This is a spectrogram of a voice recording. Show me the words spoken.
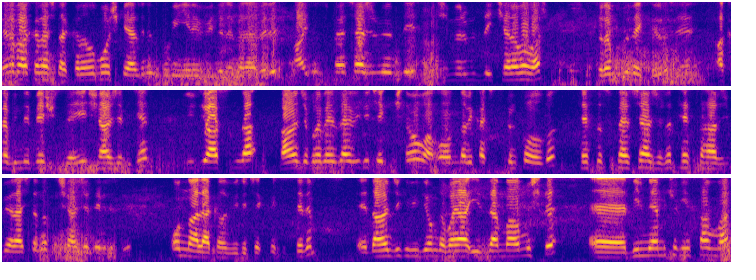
Merhaba arkadaşlar kanalıma hoş geldiniz. Bugün yeni bir videoyla beraberiz. Aydın Süperşarjı'nın önündeyiz. Şimdi önümüzde iki araba var. Sıramızı bekliyoruz ve akabinde 500'eyi şarj edeceğiz. Video aslında daha önce buna benzer bir video çekmiştim ama onda birkaç sıkıntı oldu. Tesla Supercharger'da Tesla harici bir araçta nasıl şarj edebilirsiniz? Onunla alakalı bir video çekmek istedim. Ee, Daha önceki videomda bayağı izlenme almıştı. Ee, Bilmeyen birçok insan var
